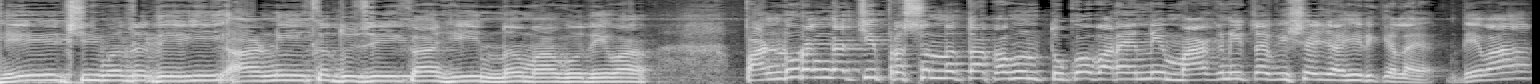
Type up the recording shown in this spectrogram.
हेची मज देई आणि दुजे काही न मागो देवा. पांडुरंगाची प्रसन्नता पाहून तुकोबाऱ्यांनी मागणीचा विषय जाहीर केलाय. देवा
